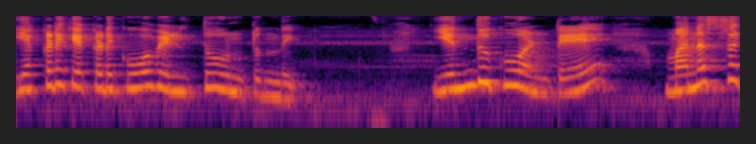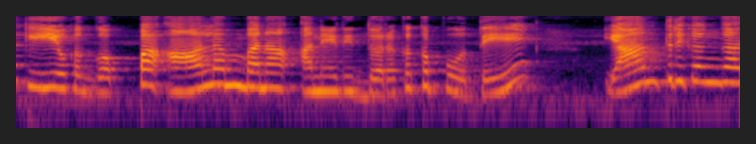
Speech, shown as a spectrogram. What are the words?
ఎక్కడికెక్కడికో వెళ్తూ ఉంటుంది. ఎందుకు అంటే మనస్సుకి ఒక గొప్ప ఆలంబన అనేది దొరకకపోతే యాంత్రికంగా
